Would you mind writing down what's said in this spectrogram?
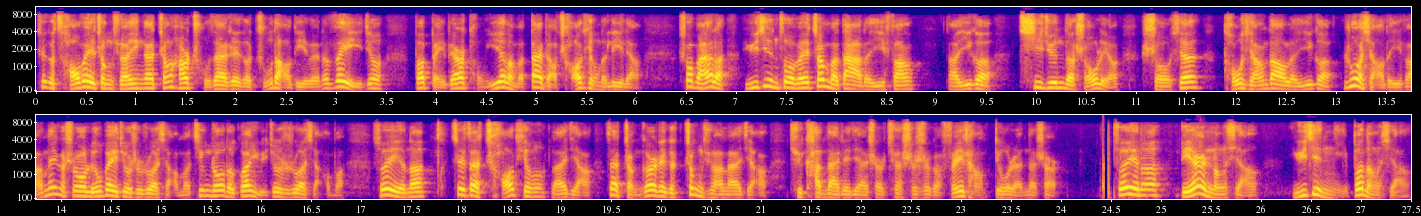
这个曹魏政权应该正好处在这个主导地位。那魏已经把北边统一了嘛，代表朝廷的力量。说白了，于禁作为这么大的一方啊，一个七军的首领，首先投降到了一个弱小的一方。那个时候刘备就是弱小嘛，荆州的关羽就是弱小嘛。所以呢，这在朝廷来讲，在整个这个政权来讲，去看待这件事儿，确实是个非常丢人的事儿。所以呢，别人能降，于禁你不能降。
